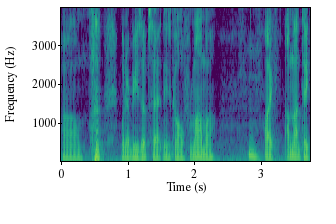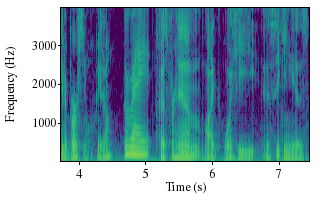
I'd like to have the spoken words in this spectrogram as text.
um, whenever he's upset and he's calling for mama, like I'm not taking it personal, you know, Right. because for him, like what he is seeking is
